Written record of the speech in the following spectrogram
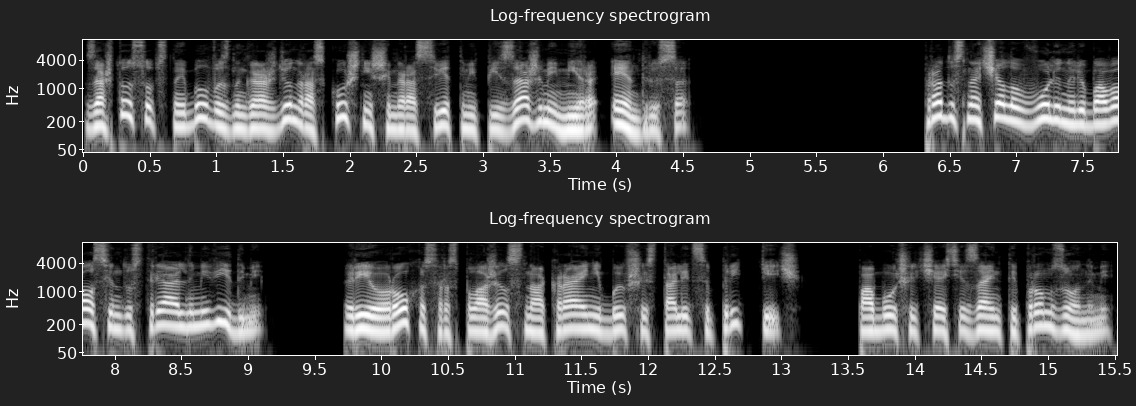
за что, собственно, и был вознагражден роскошнейшими рассветными пейзажами мира Эндрюса. Правда, сначала в волю налюбовался индустриальными видами. Рио-Рохас расположился на окраине бывшей столицы Предтеч, по большей части занятой промзонами,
